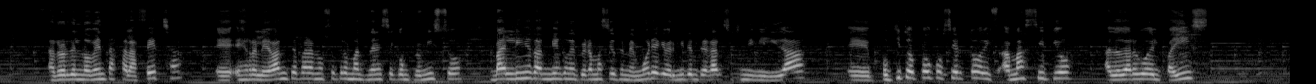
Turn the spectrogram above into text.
alrededor del 90 hasta la fecha. Eh, es relevante para nosotros mantener ese compromiso. Va en línea también con el programa Sitios de Memoria que permite entregar sostenibilidad eh, poquito a poco, ¿cierto?, a más sitios a lo largo del país.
